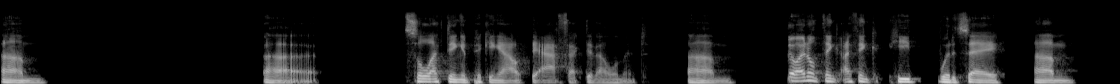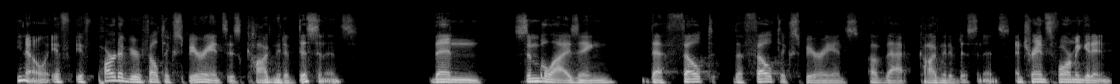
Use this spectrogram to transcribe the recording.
um, uh, selecting and picking out the affective element. Um, so I don't think. I think he would say, um, you know, if if part of your felt experience is cognitive dissonance, then symbolizing the felt the felt experience of that cognitive dissonance and transforming it in,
